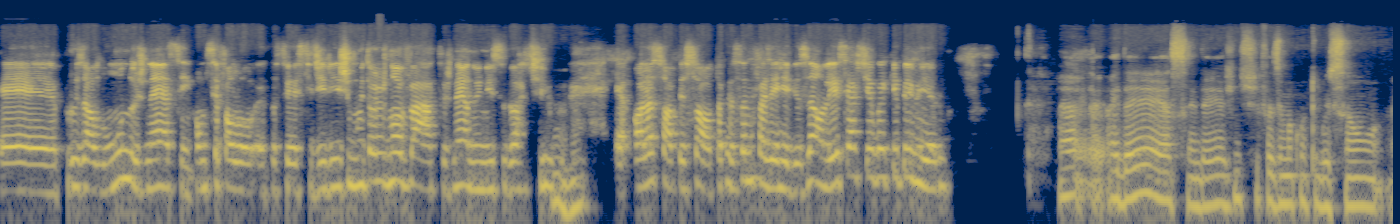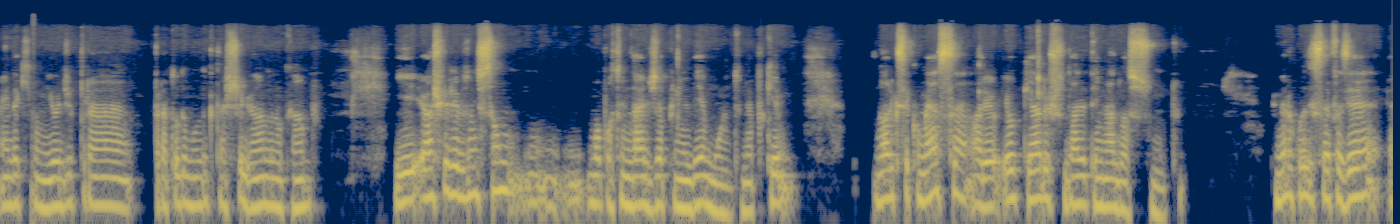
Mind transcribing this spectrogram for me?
é, para os alunos, né? Assim, como você falou, você se dirige muito aos novatos, né? No início do artigo. Uhum. É, olha só, pessoal, está pensando em fazer revisão? Lê esse artigo aqui primeiro. A, a, ideia é essa, a ideia é a gente fazer uma contribuição, ainda que humilde, para todo mundo que está chegando no campo E eu acho que as revisões são uma oportunidade de aprender muito, né? Porque na hora que você começa, olha, eu quero estudar determinado assunto, a primeira coisa que você vai fazer é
